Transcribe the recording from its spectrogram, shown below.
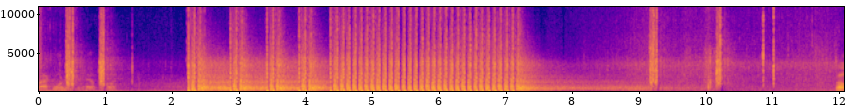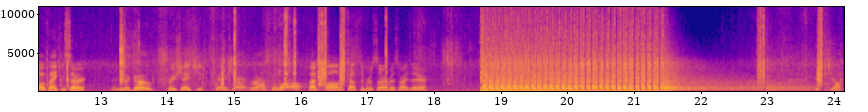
rack one in and have fun. Oh, thank you, sir. There you go. Appreciate you. Finish that rascal off. That's quality customer service right there.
